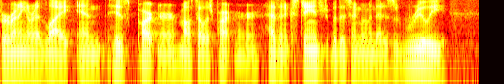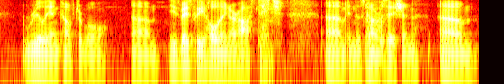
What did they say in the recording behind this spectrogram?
for running a red light, and his partner, Miles Teller's partner, has an exchange with this young woman that is really, really uncomfortable. Um, he's basically holding her hostage um, in this conversation, um,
